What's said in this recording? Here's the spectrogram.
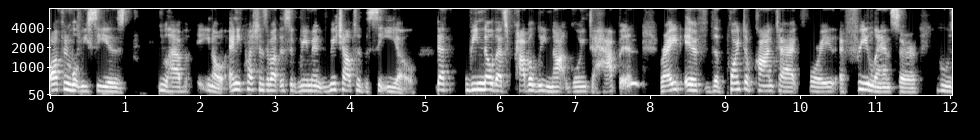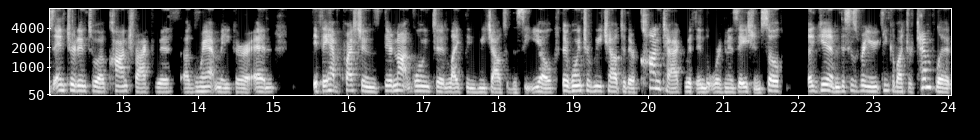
often what we see is you'll have, you know, any questions about this agreement, reach out to the CEO that we know that's probably not going to happen, right? If the point of contact for a, a, freelancer who's entered into a contract with a grant maker and if they have questions, they're not going to likely reach out to the CEO. They're going to reach out to their contact within the organization. So again, this is where you think about your template,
